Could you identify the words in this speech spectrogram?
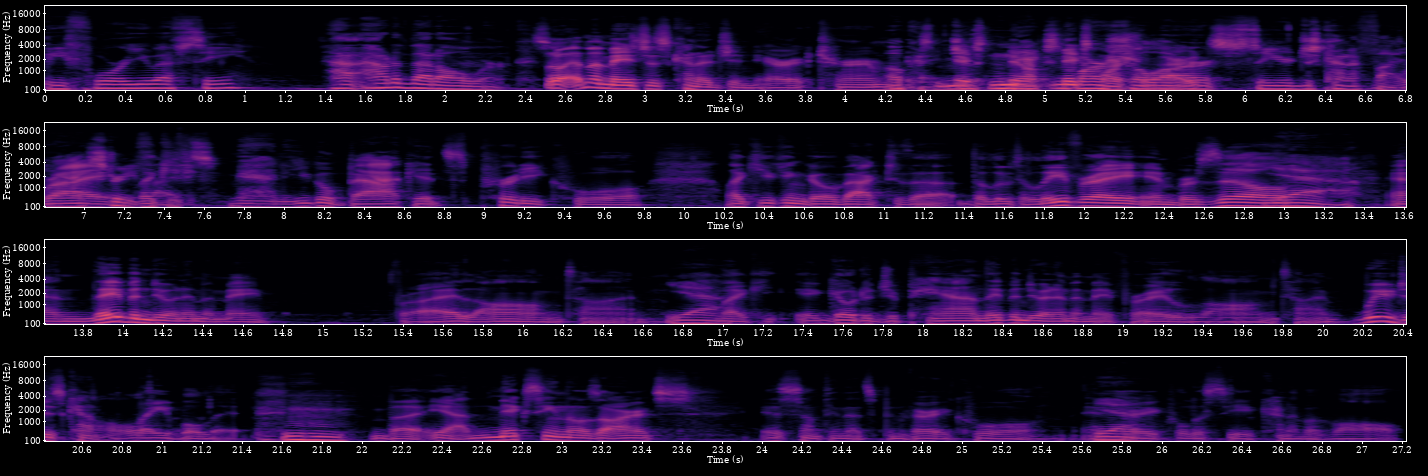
before UFC? How, how did that all work? So MMA is just kind of generic term. Okay, It's just mi- mixed, martial, arts. So you're just kind of fighting, like right street like fights. if- man you go back it's pretty cool like you can go back to the the luta livre in brazil Yeah. and they've been doing mma for a long time Yeah. like go to japan they've been doing mma for a long time we've just kind of labeled it Mm-hmm. but yeah mixing those arts is something that's been very cool and Yeah. very cool to see it kind of evolve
